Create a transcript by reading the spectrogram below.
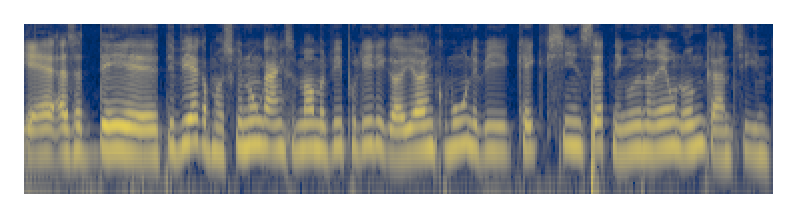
Ja, altså det, øh, det virker måske nogle gange som om, at vi politikere i Jørgen Kommune, vi kan ikke sige en sætning uden at nævne ungegarantien.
